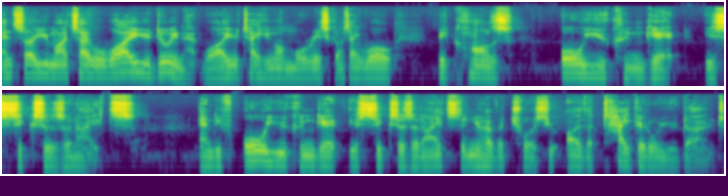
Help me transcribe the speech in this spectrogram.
And so you might say, well, why are you doing that? Why are you taking on more risk? I'm saying, well, because all you can get is sixes and eights. And if all you can get is sixes and eights, then you have a choice. You either take it or you don't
